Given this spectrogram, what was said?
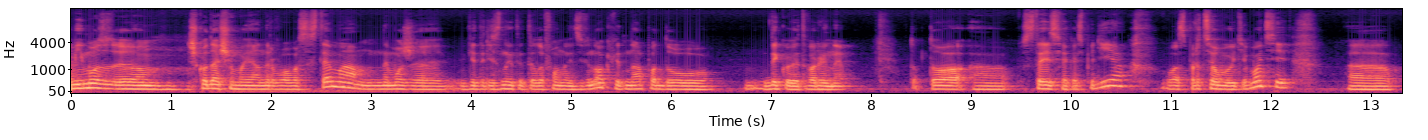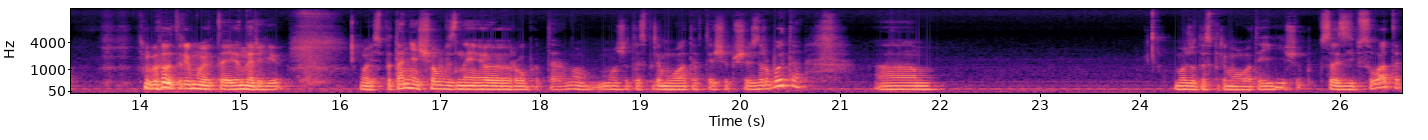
Мій моз... е, Шкода, що моя нервова система не може відрізнити телефонний дзвінок від нападу дикої тварини. Тобто е, стається якась подія, у вас працьовують емоції, е, ви отримуєте енергію. Ось питання, що ви з нею робите. Ну, можете спрямувати в те, щоб щось зробити. Е, Можете спрямувати її, щоб все зіпсувати.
